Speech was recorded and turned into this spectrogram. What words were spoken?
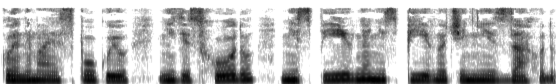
коли немає спокою ні зі сходу, ні з півдня, ні з півночі, ні з заходу?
